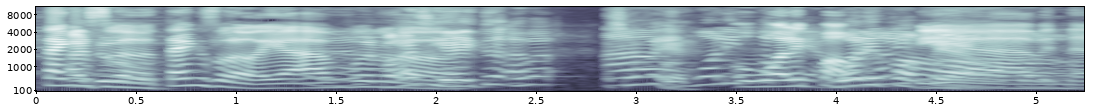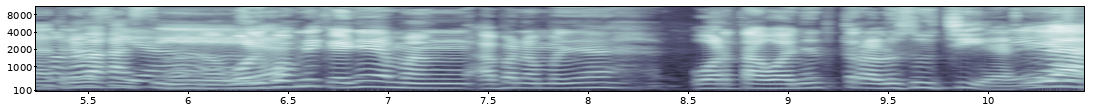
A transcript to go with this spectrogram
Thanks Aduh. lo, thanks lo ya ampun lo. Makasih ya itu apa? Siapa ya? Wally Oh, Wally Pop. Wally Pop, ya? Iya, benar. Terima ya. kasih. Nah, Wally Pop nih kayaknya emang apa namanya wartawannya itu terlalu suci ya. Iya.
